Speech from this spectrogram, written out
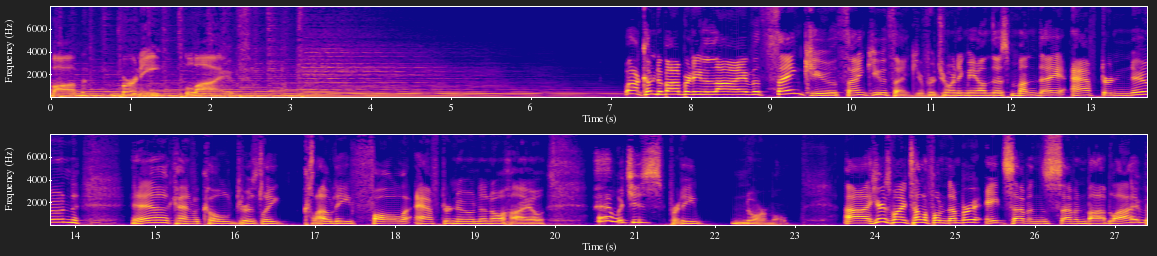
Bob Burney Live. Welcome to Bob Burney Live. Thank you, thank you, thank you for joining me on this Monday afternoon. Yeah, kind of a cold, drizzly, cloudy fall afternoon in Ohio, eh, which is pretty normal. Uh, here's my telephone number 877 Bob Live,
